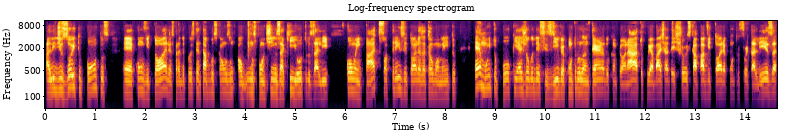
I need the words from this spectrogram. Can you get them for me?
ali 18 pontos é, com vitórias, para depois tentar buscar uns, alguns pontinhos aqui e outros ali com empate. Só três vitórias até o momento é muito pouco e é jogo decisivo, é contra o Lanterna do campeonato. O Cuiabá já deixou escapar vitória contra o Fortaleza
